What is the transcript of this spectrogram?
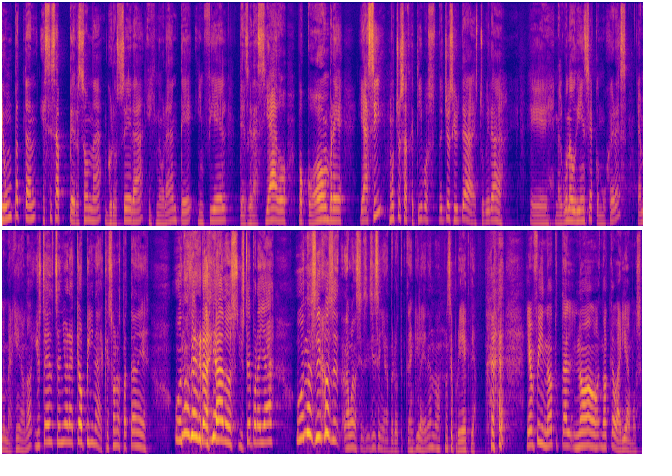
que un patán es esa persona grosera, ignorante, infiel, desgraciado, poco hombre y así muchos adjetivos. De hecho, si ahorita estuviera eh, en alguna audiencia con mujeres, ya me imagino, ¿no? ¿Y usted, señora, qué opina? ¿Qué son los patanes? Unos desgraciados. ¿Y usted por allá? unos hijos de... Ah, bueno, sí, sí, señora, pero tranquila, no, no se proyecte. y en fin, ¿no? Total, no, no acabaríamos.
